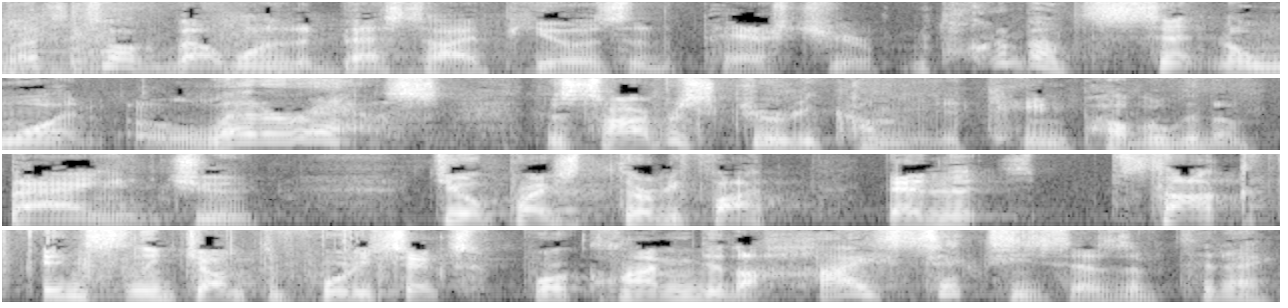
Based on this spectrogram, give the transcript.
Let's talk about one of the best IPOs of the past year. I'm talking about SentinelOne, letter S, the cybersecurity company that came public with a bang in June. Deal price at 35. Then the stock instantly jumped to 46 before climbing to the high 60s as of today.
